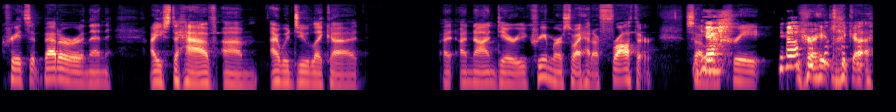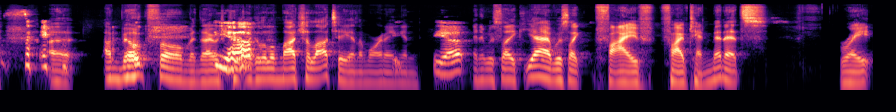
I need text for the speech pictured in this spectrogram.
creates it better and then i used to have um i would do like a a, a non-dairy creamer so i had a frother. So i would create yeah. right like a, a a milk foam and then I would yep. like a little matcha latte in the morning and yeah and it was like yeah it was like five five ten minutes right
